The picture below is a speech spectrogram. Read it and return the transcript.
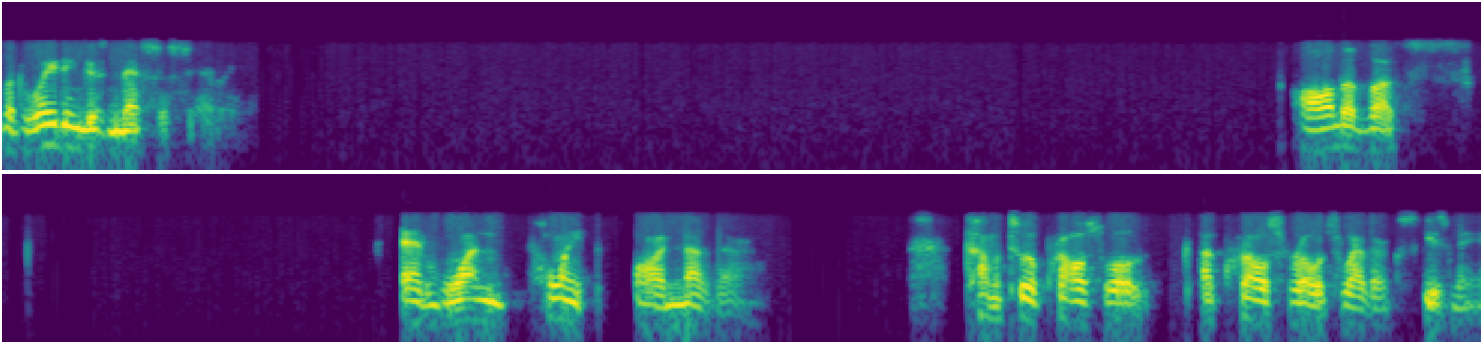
But waiting is necessary. all of us at one point or another come to a crossroad a crossroads whether excuse me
